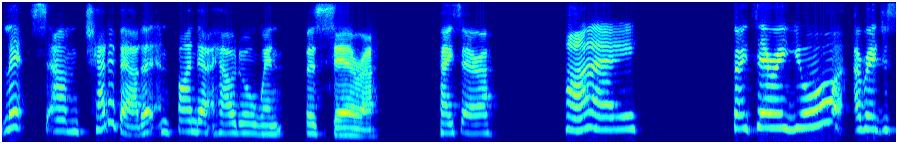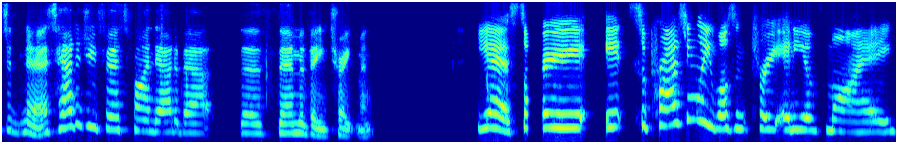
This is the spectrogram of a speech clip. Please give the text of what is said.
let's um, chat about it and find out how it all went for Sarah. Hey, Sarah. Hi. So, Sarah, you're a registered nurse. How did you first find out about the ThermiVa treatment? Yeah, so it surprisingly wasn't through any of my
